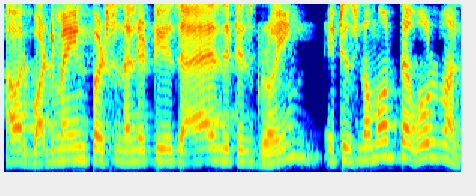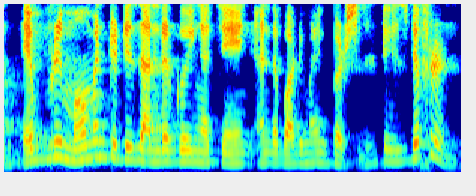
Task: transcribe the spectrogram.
Our body mind personality is as it is growing, it is no more the old one. Every moment it is undergoing a change and the body mind personality is different.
